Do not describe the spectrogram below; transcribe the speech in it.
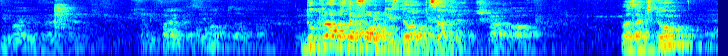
Leroy gesagt hat. Ich finde, Volk ist die Hauptsache. Du glaubst, der Volk ist die Hauptsache. Ich glaube auch. Was sagst du? Ja,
